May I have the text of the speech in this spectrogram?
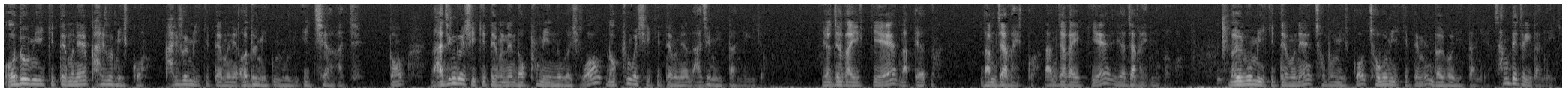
어둠이 있기 때문에 밝음이 있고 밝음이 있기 때문에 어둠이 있는 이치와 같이 또 낮은 것이 있기 때문에 높음이 있는 것이고 높은 것이 있기 때문에 낮음이 있다는 얘기죠. 여자가 있기에 나, 여, 남자가 있고 남자가 있기에 여자가 있는 거고 넓음이 있기 때문에 좁음이 있고 좁음이 있기 때문에 넓음이 있다는 얘기죠. 상대적이다는 얘기죠.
